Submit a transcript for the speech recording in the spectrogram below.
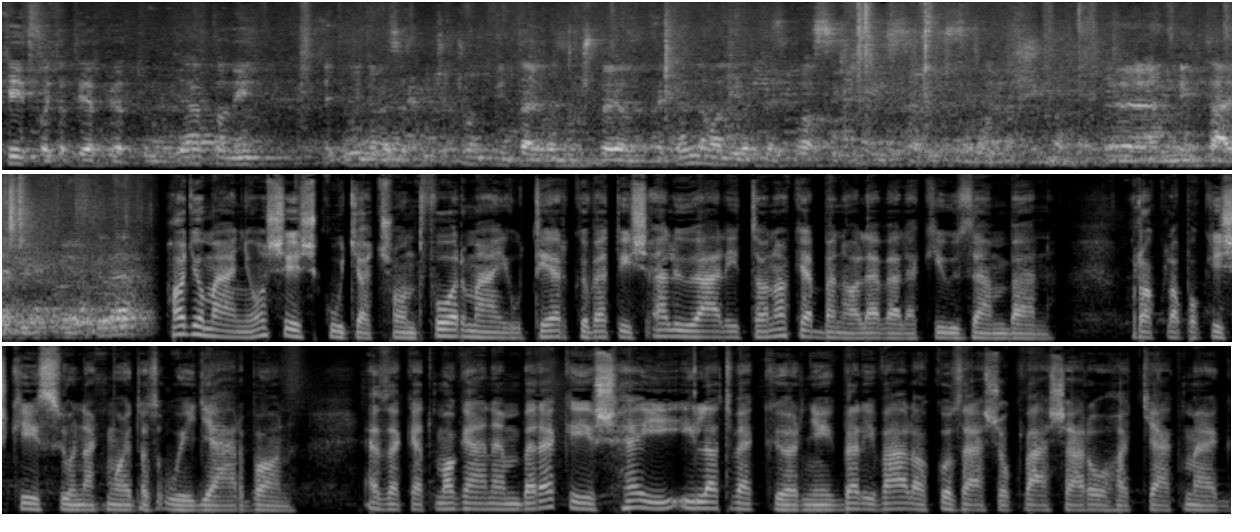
Kétfajta térkövet tudunk gyártani, egy úgynevezett kutya csontmintájú, ami most jelenleg benne van, illetve egy klasszikus visszaütős mintájú térkövet. Hagyományos és kutyacsont formájú térkövet is előállítanak ebben a leveleki üzemben. Raklapok is készülnek majd az új gyárban. Ezeket magánemberek és helyi, illetve környékbeli vállalkozások vásárolhatják meg.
